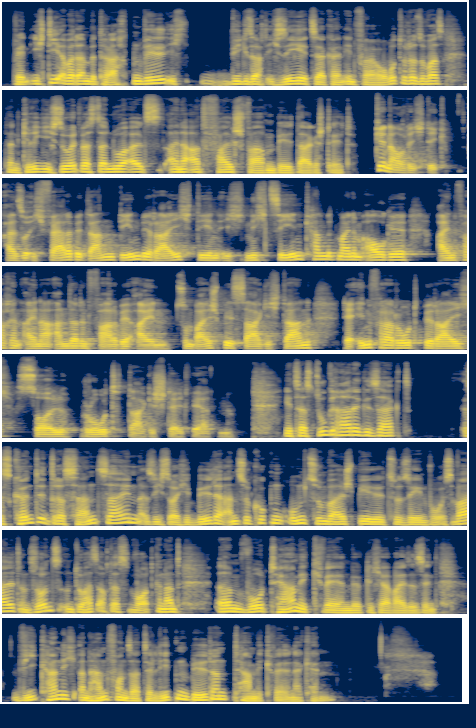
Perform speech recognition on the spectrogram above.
Wenn ich die aber dann betrachten will, ich, wie gesagt, ich sehe jetzt ja kein Infrarot oder sowas, dann kriege ich so etwas dann nur als eine Art Falschfarbenbild dargestellt. Genau richtig. Also ich färbe dann den Bereich, den ich nicht sehen kann mit meinem Auge, einfach in einer anderen Farbe ein. Zum Beispiel sage ich dann, der Infrarotbereich soll rot dargestellt werden. Jetzt hast du gerade gesagt, es könnte interessant sein, sich solche Bilder anzugucken, um zum Beispiel zu sehen, wo ist Wald und sonst. Und du hast auch das Wort genannt, ähm, wo Thermikquellen möglicherweise sind. Wie kann ich anhand von Satellitenbildern Thermikquellen erkennen?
